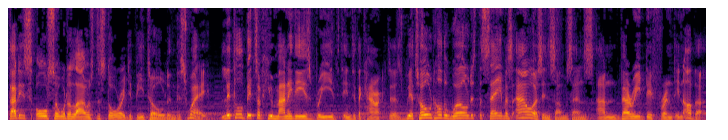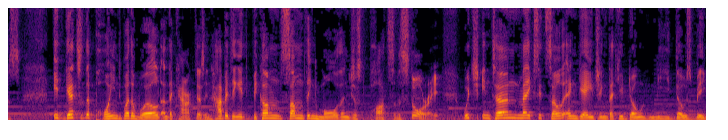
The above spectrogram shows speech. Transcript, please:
that is also what allows the story to be told in this way. Little bits of humanity is breathed into the characters, we are told how the world is the same as ours in some sense, and very different in others. It gets to the point where the world and the characters inhabiting it become something more than just parts of a story, which in turn makes it so engaging that you don't need those big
